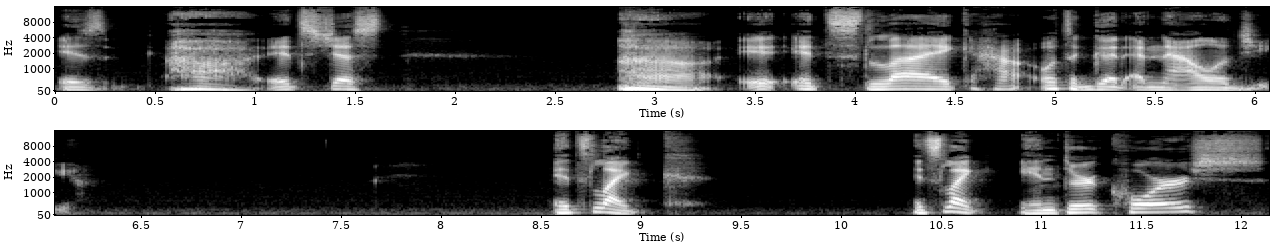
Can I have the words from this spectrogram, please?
is ah, it's just uh, it, it's like how what's a good analogy? It's like it's like intercourse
